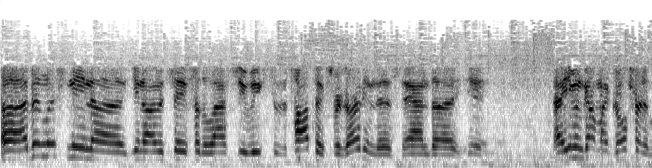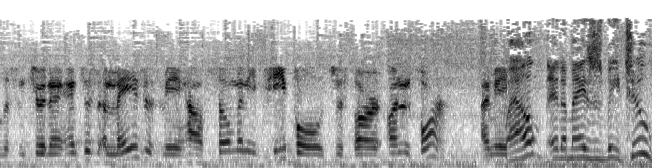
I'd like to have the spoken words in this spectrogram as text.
uh, I've been listening, uh, you know, I would say for the last few weeks to the topics regarding this. And uh, it, I even got my girlfriend to listen to it. And it just amazes me how so many people just are uninformed. I mean... Well, it amazes me too.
